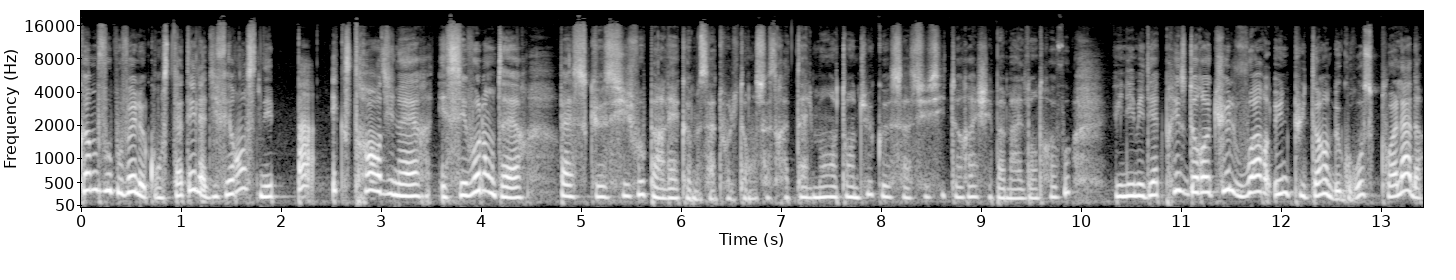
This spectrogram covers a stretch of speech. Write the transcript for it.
Comme vous pouvez le constater, la différence n'est pas extraordinaire et c'est volontaire. Parce que si je vous parlais comme ça tout le temps, ce serait tellement entendu que ça susciterait chez pas mal d'entre vous une immédiate prise de recul, voire une putain de grosse poilade.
